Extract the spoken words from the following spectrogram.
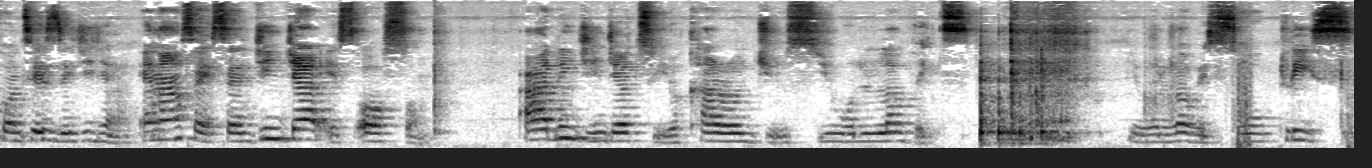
contains the ginger. And as I said, ginger is awesome. Adding ginger to your carrot juice, you will love it. You will love it. So please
